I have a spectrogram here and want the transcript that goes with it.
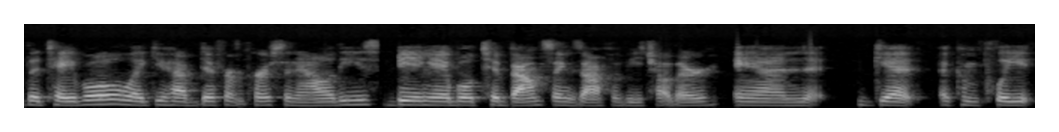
the table, like you have different personalities, being able to bounce things off of each other and get a complete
